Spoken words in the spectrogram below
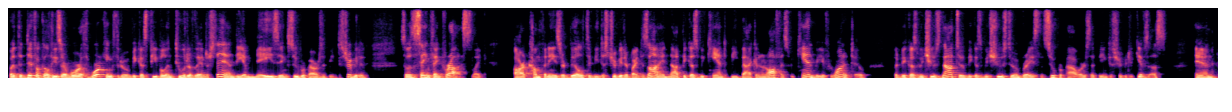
But the difficulties are worth working through because people intuitively understand the amazing superpowers of being distributed. So it's the same thing for us. Like our companies are built to be distributed by design, not because we can't be back in an office. We can be if we wanted to, but because we choose not to, because we choose to embrace the superpowers that being distributed gives us. And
